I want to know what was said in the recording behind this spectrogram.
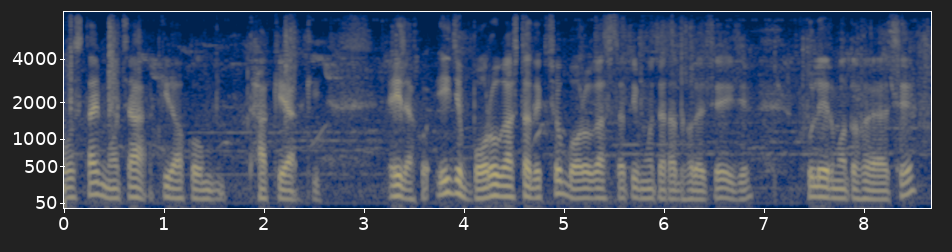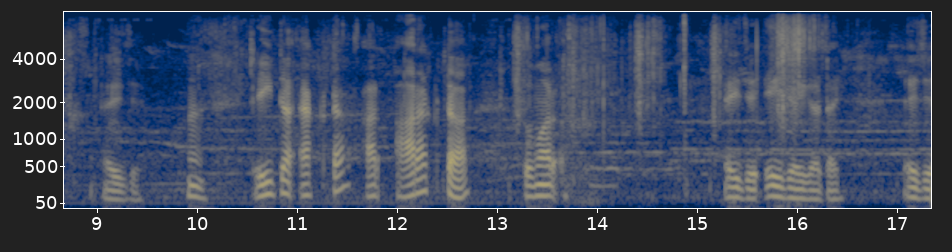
অবস্থায় মোচা কীরকম থাকে আর কি। এই দেখো, এই যে বড় গাছটা দেখছ, বড় গাছটাতেই মোচাটা ধরেছে, এই যে ফুলের মতো হয়ে আছে, এই যে হ্যাঁ এইটা একটা আর আর একটা তোমার এই যে, এই জায়গাটায়, এই যে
